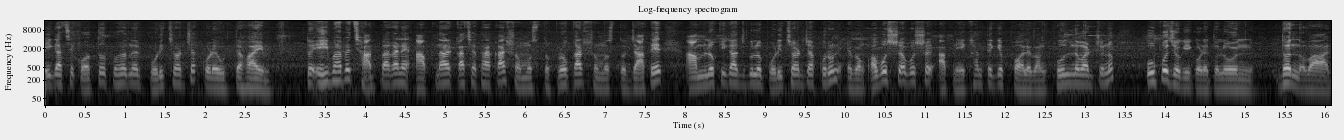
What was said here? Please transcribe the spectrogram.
এই গাছে কত ধরনের পরিচর্যা করে উঠতে হয়? তো এইভাবে ছাদ বাগানে আপনার কাছে থাকা সমস্ত প্রকার, সমস্ত জাতের আমলকি গাছগুলো পরিচর্যা করুন এবং অবশ্যই অবশ্যই আপনি এখান থেকে ফল এবং ফুল নেওয়ার জন্য উপযোগী করে তুলুন। ধন্যবাদ।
